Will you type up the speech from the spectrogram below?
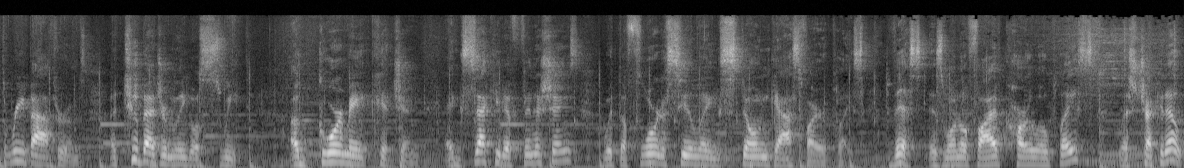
three bathrooms, a two bedroom legal suite, a gourmet kitchen, executive finishings with the floor to ceiling stone gas fireplace. This is 105 Carlo Place. Let's check it out.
